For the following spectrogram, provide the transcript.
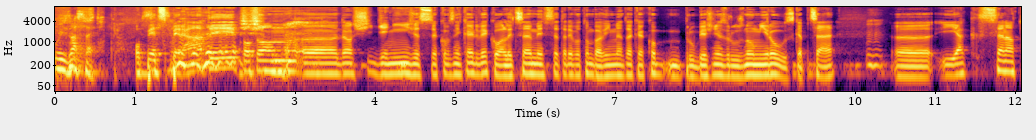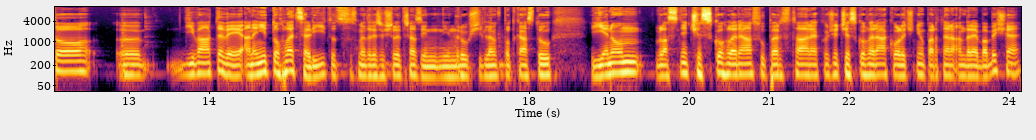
Už zase. opět s Piráty, potom uh, další dění, že jako vznikají dvě koalice, my se tady o tom bavíme tak jako průběžně s různou mírou skepce. Mm-hmm. Uh, jak se na to uh, díváte vy? A není tohle celý, to, co jsme tady řešili třeba s Jin- Jindrou Šídlem v podcastu, jenom vlastně Česko hledá superstar, jakože Česko hledá koaličního partnera Andreje Babiše?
